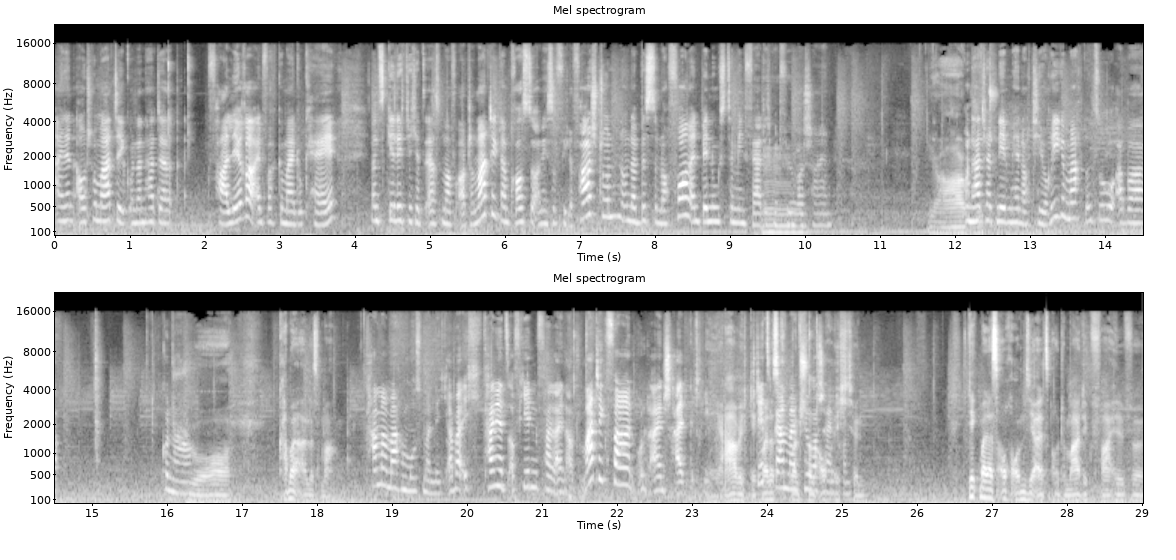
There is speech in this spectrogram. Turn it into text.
einen Automatik. Und dann hat der Fahrlehrer einfach gemeint, okay, dann skille ich dich jetzt erstmal auf Automatik, dann brauchst du auch nicht so viele Fahrstunden und dann bist du noch vor dem Entbindungstermin fertig mit Führerschein. ja, Und gut. hat halt nebenher noch Theorie gemacht und so, aber genau. Ja, kann man alles machen. Kann man machen, muss man nicht. Aber ich kann jetzt auf jeden Fall ein Automatik fahren und ein Schaltgetriebe. Ja, aber ich denke mal, das in man schon auch Führerschein echt hin. Ich denke mal, dass auch Omsi als Automatikfahrhilfe,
